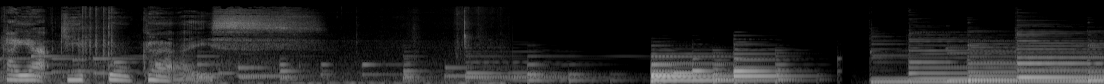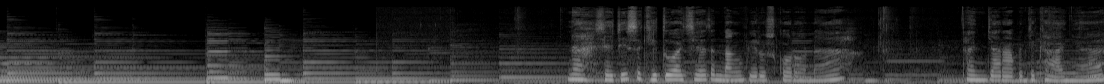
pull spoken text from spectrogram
kayak gitu guys Nah, jadi segitu aja tentang virus corona dan cara pencegahannya.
